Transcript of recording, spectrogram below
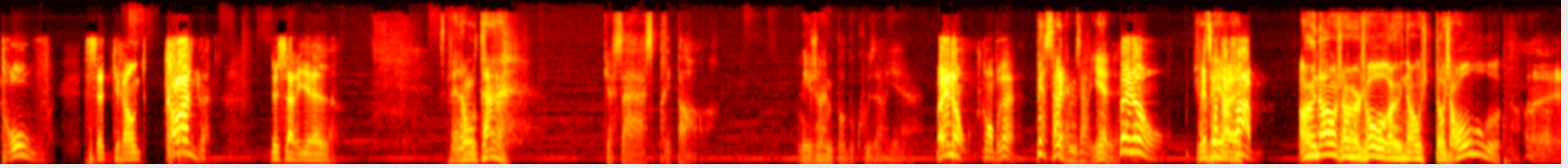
trouve, cette grande conne de Zariel? Ça fait longtemps que ça se prépare. Les gens aiment pas beaucoup Zariel. Ben non, je comprends. Personne aime Zariel. Ben non! Je veux C'est pas dire, ta euh, femme! un ange un jour, un ange toujours. Euh,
